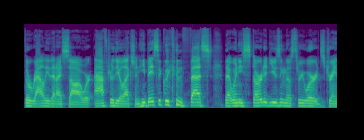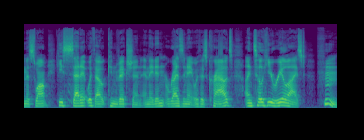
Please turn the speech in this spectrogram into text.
the rally that I saw where after the election, he basically confessed that when he started using those three words, drain the swamp, he said it without conviction and they didn't resonate with his crowds until he realized, hmm,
